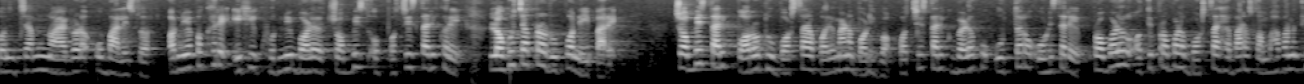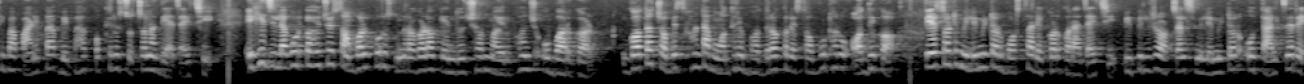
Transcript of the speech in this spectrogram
ଗଞ୍ଜାମ ନୟାଗଡ଼ ଓ ବାଲେଶ୍ୱର। ଅନ୍ୟପକ୍ଷରେ ଏହି ଘୂର୍ଣ୍ଣିବଳୟ ଚବିଶ ଓ ପଚିଶ ତାରିଖରେ ଲଘୁଚାପର ରୂପ ନେଇପାରେ। ଚବିଶ ତାରିଖ ପରଠୁ ବର୍ଷାର ପରିମାଣ ବଢ଼ିବ। ପଚିଶ ତାରିଖ ବେଳକୁ ଉତ୍ତର ଓଡ଼ିଶାରେ ପ୍ରବଳରୁ ଅତି ପ୍ରବଳ ବର୍ଷା ହେବାର ସମ୍ଭାବନା ଥିବା ପାଣିପାଗ ବିଭାଗ ପକ୍ଷରୁ ସୂଚନା ଦିଆଯାଇଛି। ଏହି ଜିଲ୍ଲାଗୁଡ଼ିକ ହେଉଛି ସମ୍ବଲପୁର ସୁନ୍ଦରଗଡ଼ କେନ୍ଦୁଝର ମୟୂରଭଞ୍ଜ ଓ ବରଗଡ଼। ଗତ ଚବିଶ ଘଣ୍ଟା ମଧ୍ୟରେ ଭଦ୍ରକରେ ସବୁଠାରୁ ଅଧିକ ତେଷଠି ମିଲିମିଟର ବର୍ଷା ରେକର୍ଡ କରାଯାଇଛି। ପିପିଲିରେ ଅଡ଼ଚାଳିଶ ମିଲିମିଟର ଓ ତାଳଚେରରେ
